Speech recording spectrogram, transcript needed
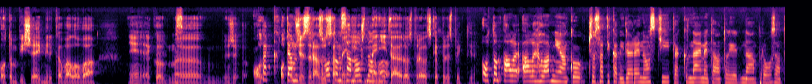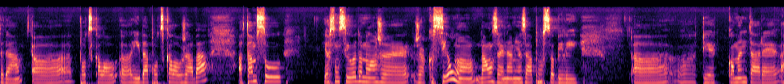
o tom píše aj Mirka Valová. Nie? Ako, e, že o, tak o tom, tam, že zrazu sa mení, sa možno, mení tá rozprávacká perspektíva. O tom, ale, ale hlavne, ako, čo sa týka vydarenosti, tak najmä táto jedna próza, teda uh, pod skalou uh, ryba, pod skalou žaba. A tam sú, ja som si uvedomila, že, že ako silno naozaj na mňa zapôsobili uh, tie komentáre a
